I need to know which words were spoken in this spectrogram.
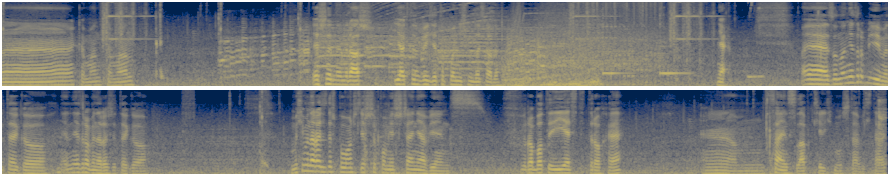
Eee, come on, come on. Jeszcze jeden rush. I jak ten wyjdzie, to powinniśmy dać radę. Nie. O Jezu, no nie zrobimy tego. Nie, nie zrobię na razie tego. Musimy na razie też połączyć jeszcze pomieszczenia, więc roboty jest trochę. Em, Science Lab chcieliśmy ustawić, tak?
